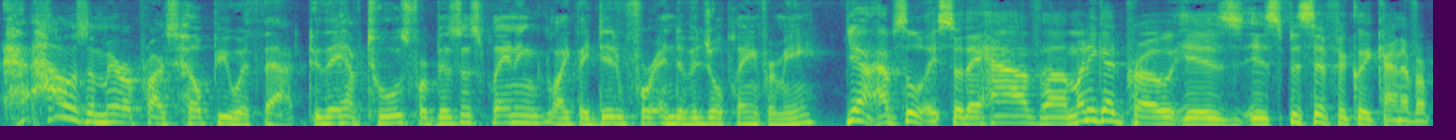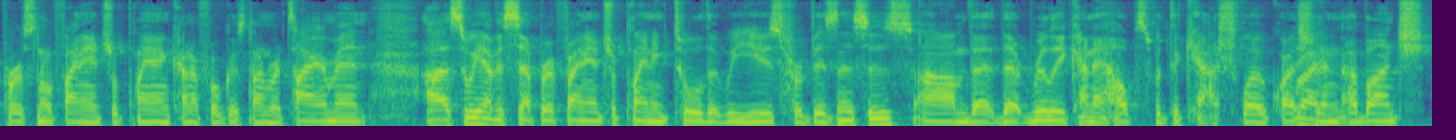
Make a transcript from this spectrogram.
how does Ameriprise help you with that? Do they have tools for business planning like they did for individual planning for me? Yeah, absolutely. So they have uh, Money Guide Pro is is specifically kind of a personal financial plan, kind of focused on retirement. Uh, so we have a separate financial planning tool that we use for businesses um, that that really kind of helps with the cash flow question right. a bunch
